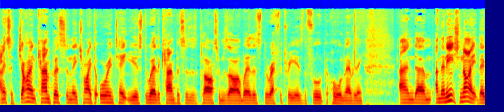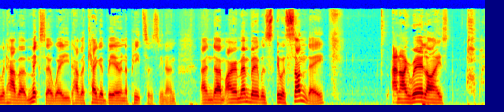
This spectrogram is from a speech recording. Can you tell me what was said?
and it's a giant campus, and they try to orientate you as to where the campuses, the classrooms are, where there's the refectory is, the food hall, and everything. And, um, and then each night they would have a mixer where you'd have a keg of beer and a pizzas, you know. And, and um, I remember it was, it was Sunday, and I realized, oh my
